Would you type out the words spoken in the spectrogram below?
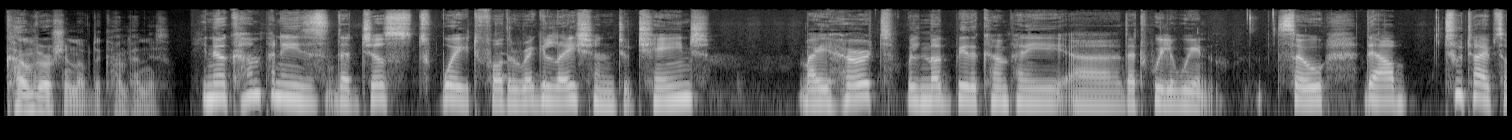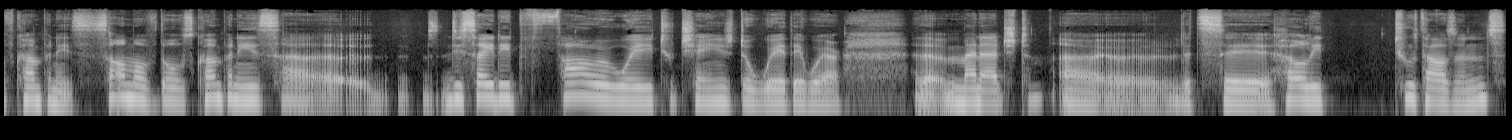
conversion of the companies? You know, companies that just wait for the regulation to change by hurt will not be the company uh, that will win. So there are two types of companies. Some of those companies uh, decided far away to change the way they were uh, managed. Uh, let's say early 2000s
